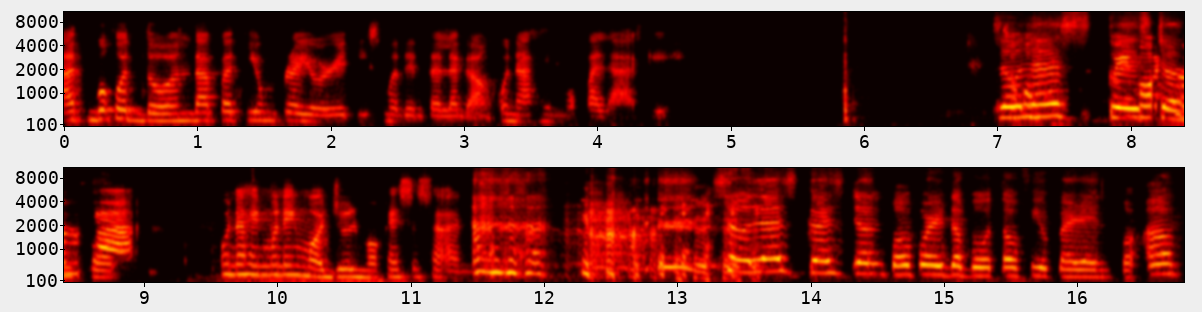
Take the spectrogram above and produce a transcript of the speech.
At bukod doon, dapat yung priorities mo din talaga ang unahin mo palagi. So, kung last question po. ka, unahin mo na yung module mo kaysa sa ano. so last question po for the both of you pa rin po. Um,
